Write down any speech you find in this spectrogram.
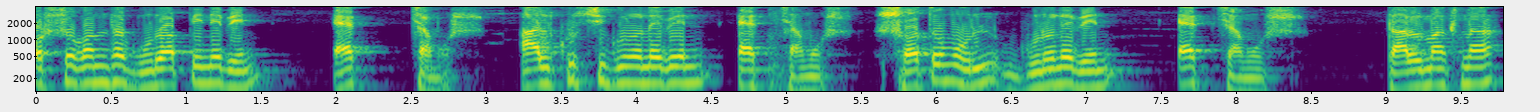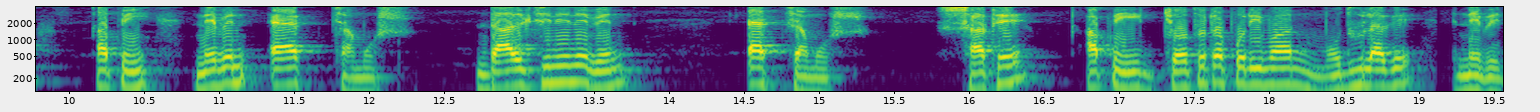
অর্শগন্ধা গুঁড়ো আপনি নেবেন এক চামচ। আলকুরসি গুঁড়ো নেবেন এক চামচ। শতমূল গুঁড়ো নেবেন এক চামচ। তালমাখনা আপনি নেবেন এক চামচ। ডালচিনি নেবেন এক চামচ। সাথে আপনি যতটা পরিমাণ মধু লাগে নেবেন।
